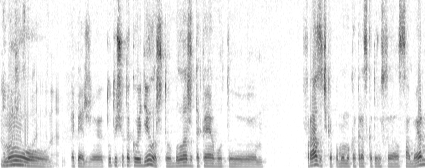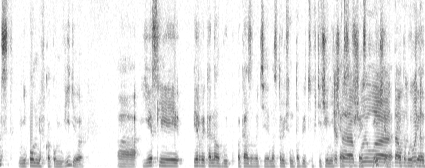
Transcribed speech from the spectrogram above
Ну, знаю. Опять же, тут еще такое дело, что была же такая вот э, фразочка, по-моему, как раз, которую сказал сам Эрнст, не помню в каком видео. А, если Первый канал будет показывать э, настройочную таблицу в течение часа Это в 6 было, вечера, да, это будет делать другие.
